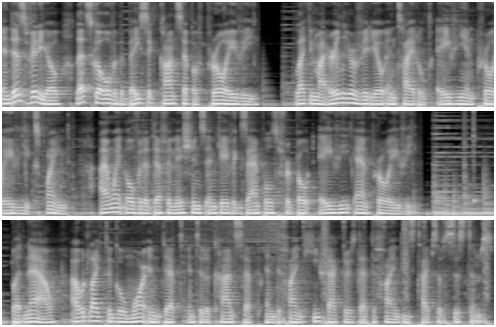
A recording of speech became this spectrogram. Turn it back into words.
In this video, let's go over the basic concept of Pro AV. Like in my earlier video entitled AV and Pro AV Explained, I went over the definitions and gave examples for both AV and Pro AV. But now, I would like to go more in depth into the concept and define key factors that define these types of systems.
